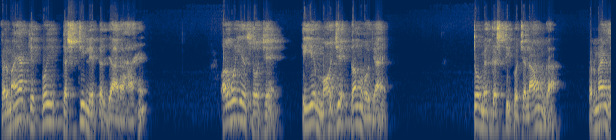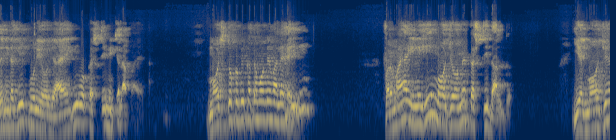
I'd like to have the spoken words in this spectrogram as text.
فرمایا کہ کوئی کشتی لے کر جا رہا ہے اور وہ یہ سوچے کہ یہ موجے کم ہو جائیں تو میں کشتی کو چلاؤں گا۔ فرمایا زندگی پوری ہو جائے گی وہ کشتی نہیں چلا پائے گا۔ موج تو کبھی ختم ہونے والے ہے ہی نہیں۔ فرمایا انہی موجوں میں کشتی ڈال دو۔ یہ موجیں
